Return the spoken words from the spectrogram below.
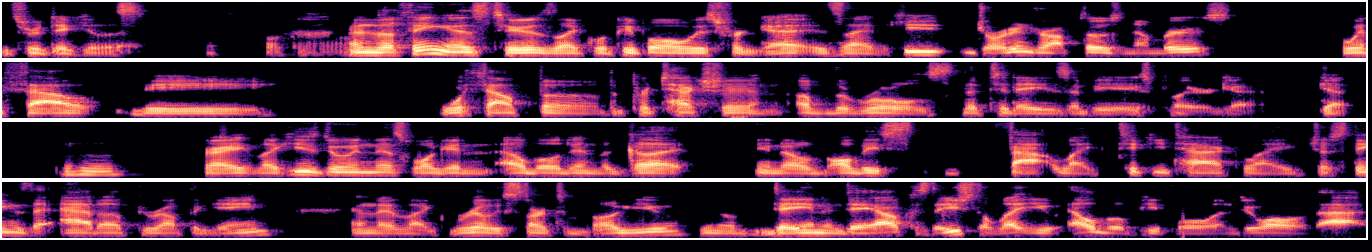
It's ridiculous. That's fucking wild. And the thing is too is like what people always forget is that he Jordan dropped those numbers without the without the the protection of the rules that today's NBA's player get get Mhm. right. Like he's doing this while getting elbowed in the gut. You know all these fat like ticky tack like just things that add up throughout the game and they like really start to bug you. You know day in and day out because they used to let you elbow people and do all of that.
